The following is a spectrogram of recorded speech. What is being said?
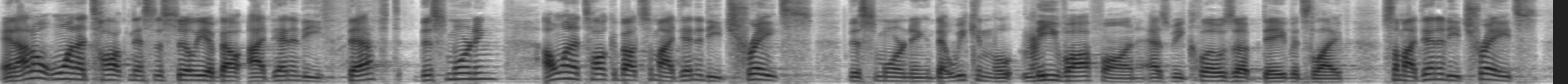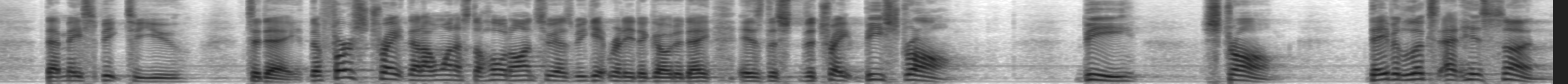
And I don't want to talk necessarily about identity theft this morning. I want to talk about some identity traits this morning that we can leave off on as we close up David's life. Some identity traits that may speak to you today. The first trait that I want us to hold on to as we get ready to go today is the, the trait be strong. Be strong. David looks at his son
